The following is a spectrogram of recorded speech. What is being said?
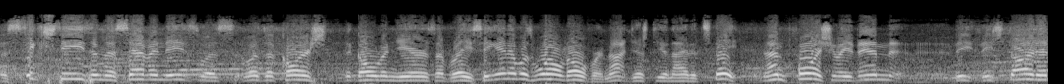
the 60s and the 70s was, was of course the golden years of racing and it was world over, not just the United States. And unfortunately then uh, they, they started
